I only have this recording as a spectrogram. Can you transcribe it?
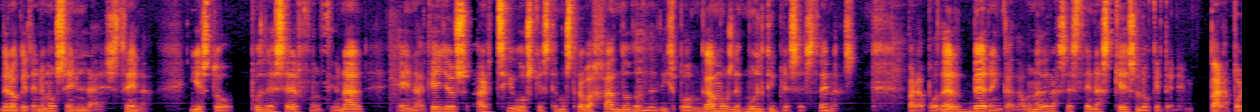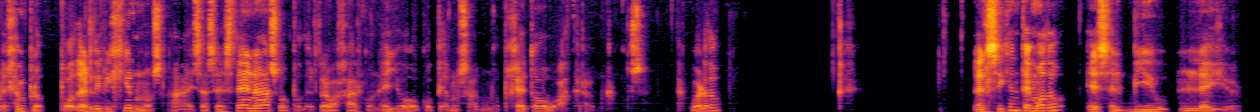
de lo que tenemos en la escena y esto puede ser funcional en aquellos archivos que estemos trabajando donde dispongamos de múltiples escenas para poder ver en cada una de las escenas qué es lo que tenemos. Para, por ejemplo, poder dirigirnos a esas escenas o poder trabajar con ello o copiarnos algún objeto o hacer alguna cosa. El siguiente modo es el View Layer,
